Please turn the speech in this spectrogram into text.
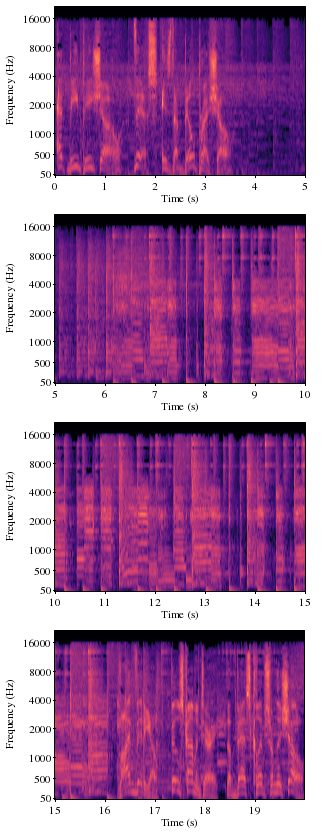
at BP Show. This is The Bill Press Show. Live video, Bill's commentary, the best clips from the show,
